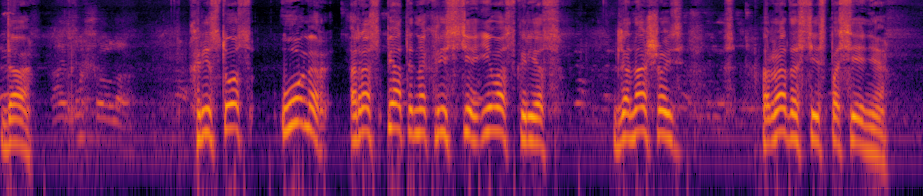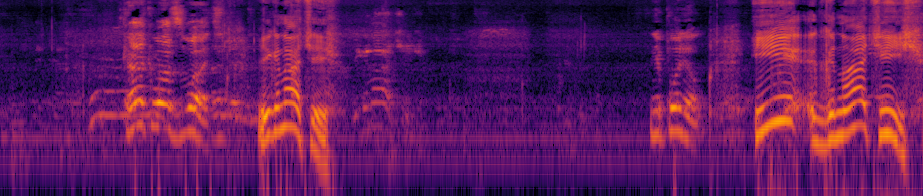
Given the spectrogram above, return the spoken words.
Да. Христос умер, распятый на кресте и воскрес для нашей радости и спасения. Как вас звать? Игнатий. Не понял. Игнатий.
